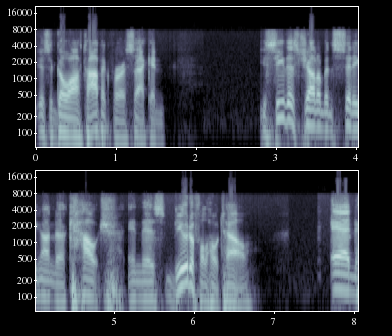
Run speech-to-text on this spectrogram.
just to go off topic for a second, you see this gentleman sitting on the couch in this beautiful hotel, and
